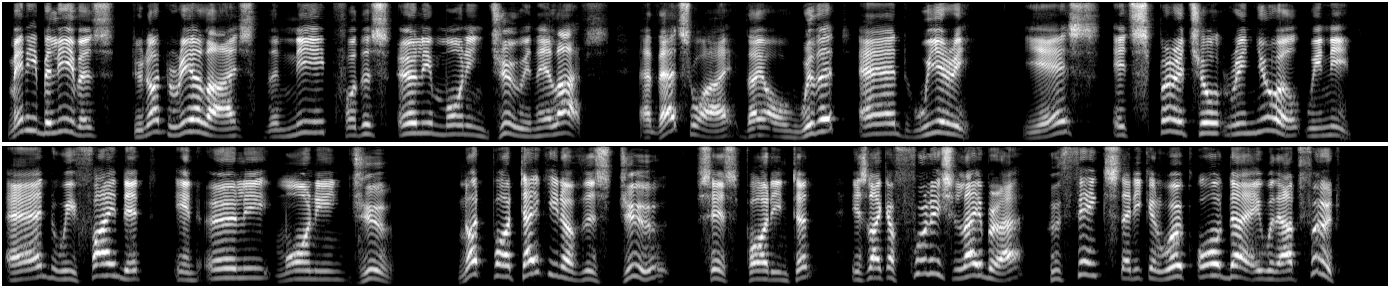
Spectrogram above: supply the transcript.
Many believers do not realize the need for this early morning dew in their lives. And that's why they are withered and weary. Yes, it's spiritual renewal we need, and we find it in early morning dew. Not partaking of this dew, says Partington, is like a foolish laborer who thinks that he can work all day without food.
